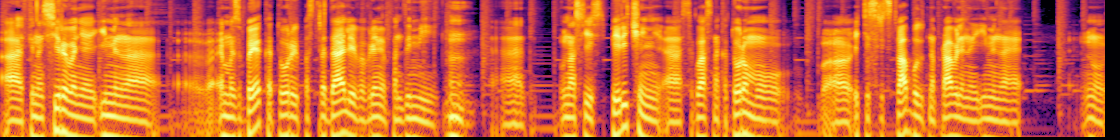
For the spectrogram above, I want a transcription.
э, финансирование именно э, МСБ, которые пострадали во время пандемии. М, Э, У нас есть перечень, э, согласно которому э, эти средства будут направлены именно ну,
